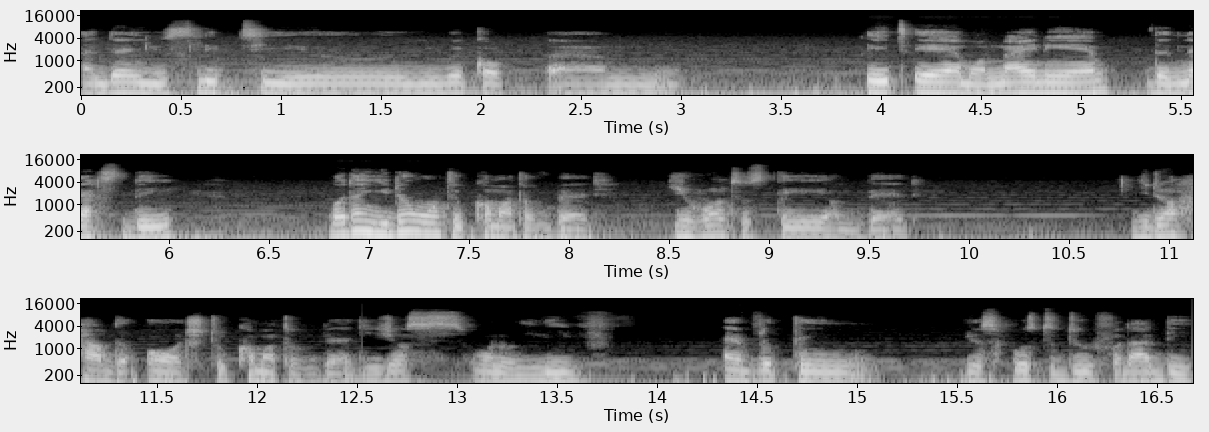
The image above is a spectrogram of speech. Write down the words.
and then you sleep till you wake up um, 8 a.m. or 9 a.m. the next day, but then you don't want to come out of bed. You want to stay on bed. You don't have the urge to come out of bed. You just want to leave everything you're supposed to do for that day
